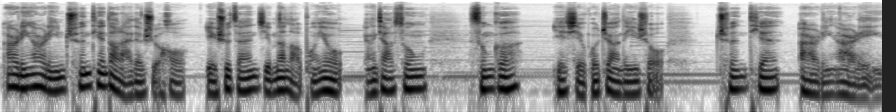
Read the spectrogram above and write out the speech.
二零二零春天到来的时候，也是咱节目的老朋友杨家松，松哥也写过这样的一首《春天二零二零》。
